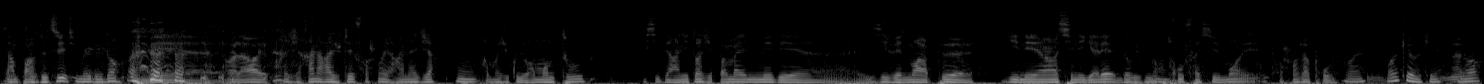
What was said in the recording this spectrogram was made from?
ça me parle tout de suite. Tu mets dedans. Mais euh, voilà, et après, j'ai rien à rajouter. Franchement, il n'y a rien à dire. Mm. Après, moi, j'écoute vraiment de tout. Et ces derniers temps, j'ai pas mal animé des, euh, des événements un peu euh, guinéens, sénégalais. Donc, je me Mm. retrouve facilement et franchement, j'approuve. Ouais. Ok, ok. Alors,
